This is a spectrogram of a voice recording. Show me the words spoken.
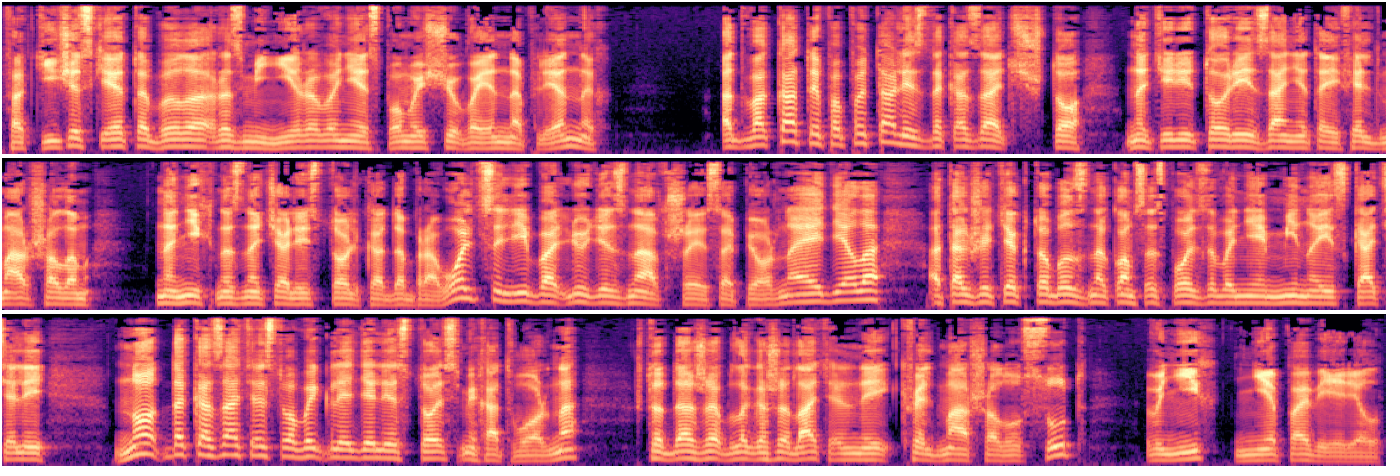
Фактически это было разминирование с помощью военнопленных. Адвокаты попытались доказать, что на территории, занятой фельдмаршалом, на них назначались только добровольцы, либо люди, знавшие саперное дело, а также те, кто был знаком с использованием миноискателей, но доказательства выглядели столь смехотворно, что даже благожелательный к фельдмаршалу суд в них не поверил.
